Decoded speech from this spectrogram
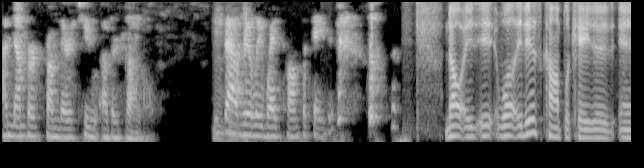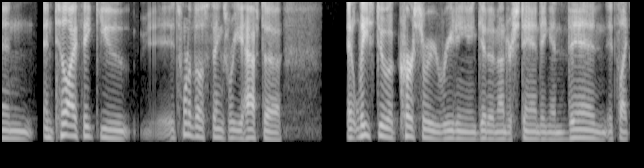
a number from their two other titles. Is that mm-hmm. really way complicated? no, it, it well it is complicated and until I think you it's one of those things where you have to at least do a cursory reading and get an understanding and then it's like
